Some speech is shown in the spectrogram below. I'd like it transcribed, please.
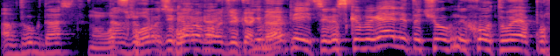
А вдруг даст? Ну вот Там скоро, вроде скоро как, вроде как, европейцы да? расковыряли-то черный ход у Apple.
